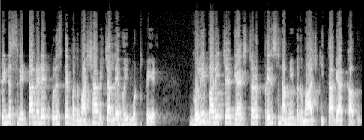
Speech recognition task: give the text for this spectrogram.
ਪਿੰਡ ਸਨੇਟਾ ਨੇੜੇ ਪੁਲਿਸ ਤੇ ਬਦਮਾਸ਼ਾਂ ਵਿਚਾਲੇ ਹੋਈ ਮੁੱਠਭੇੜ। ਗੋਲੀਬਾਰੀ 'ਚ ਗੈਂਗਸਟਰ ਪ੍ਰਿੰਸ ਨਾਮੀ ਬਦਮਾਸ਼ ਕੀਤਾ ਗਿਆ ਕਾਬੂ।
